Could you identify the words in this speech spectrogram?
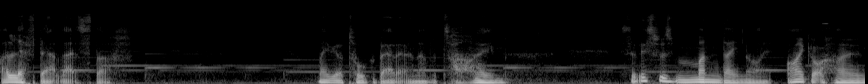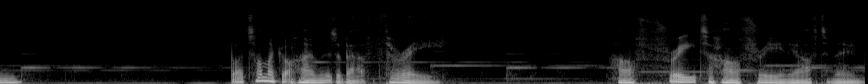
I left out that stuff. Maybe I'll talk about it another time. So this was Monday night. I got home. By the time I got home, it was about three, half three to half three in the afternoon.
